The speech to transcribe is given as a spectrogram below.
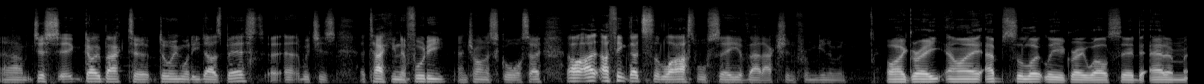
Um, just uh, go back to doing what he does best, uh, uh, which is attacking the footy and trying to score. So uh, I, I think that's the last we'll see of that action from Ginnivan. I agree. I absolutely agree. Well said, Adam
